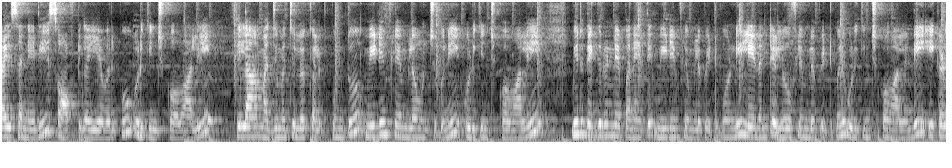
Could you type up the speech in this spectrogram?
రైస్ అనేది సాఫ్ట్గా అయ్యే వరకు ఉడికించుకోవాలి. ఇలా మధ్య మధ్యలో కలుపుకుంటూ మీడియం ఫ్లేమ్లో ఉంచుకొని ఉడికించుకోవాలి. మీరు దగ్గరుండే పని అయితే మీడియం ఫ్లేమ్లో పెట్టుకోండి. లేదంటే లో ఫ్లేమ్లో పెట్టుకొని ఉడికించుకోవాలండి. ఇక్కడ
